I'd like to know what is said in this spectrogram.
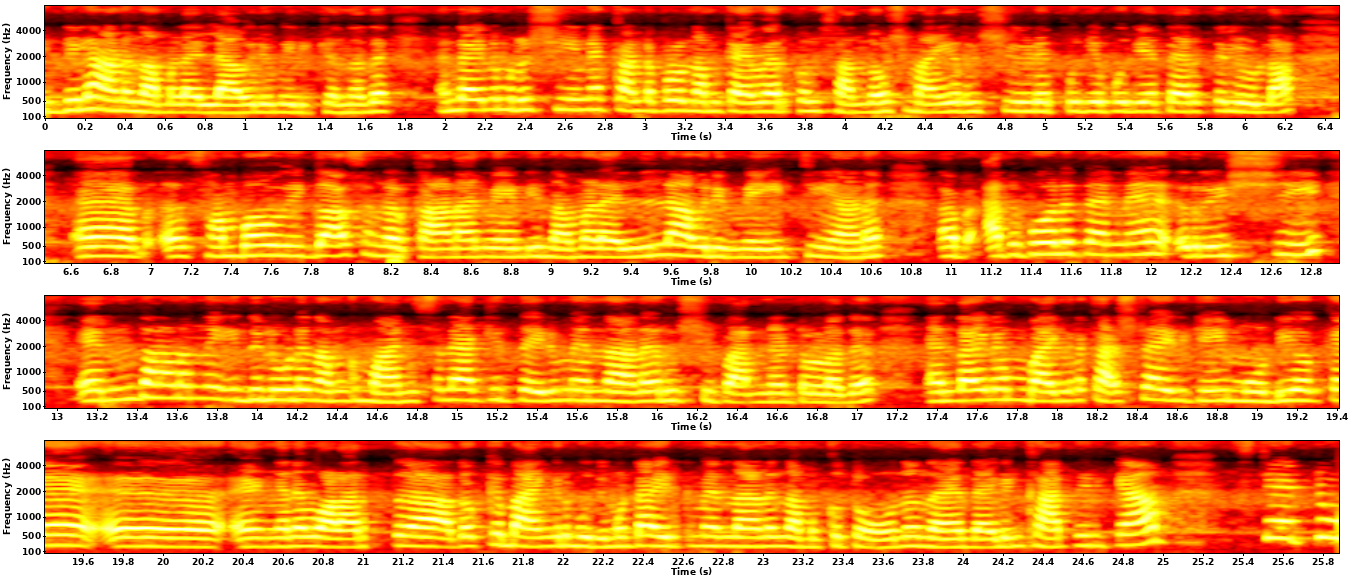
ഇതിലാണ് നമ്മളെല്ലാവരും ഇരിക്കുന്നത്. എന്തായാലും ഋഷിനെ കണ്ടപ്പോൾ നമുക്ക് ഏവർക്കും സന്തോഷമായി. ഋഷിയുടെ പുതിയ പുതിയ തരത്തിലുള്ള സംഭവ വികാസങ്ങൾ കാണാൻ വേണ്ടി നമ്മളെല്ലാവരും വെയിറ്റ് ചെയ്യാണ്. അതുപോലെ തന്നെ ഋഷി എന്താണെന്ന് ഇതിലൂടെ നമുക്ക് മനസ്സിലാക്കി തരുമെന്നാണ് ഋഷി പറഞ്ഞിട്ടുള്ളത്. എന്തായാലും ഭയങ്കര കഷ്ടമായിരിക്കും ഈ മുടിയൊക്കെ എങ്ങനെ വളർത്തുക അതൊക്കെ ഭയങ്കര ബുദ്ധിമുട്ടായിരിക്കുമെന്നാണ് നമുക്ക് തോന്നുന്നത്. എന്തായാലും കാത്തിരിക്കാം. സ്റ്റേ ടു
